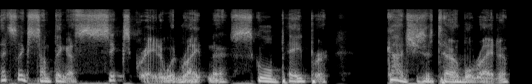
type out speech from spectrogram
That's like something a sixth grader would write in a school paper. God, she's a terrible writer.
